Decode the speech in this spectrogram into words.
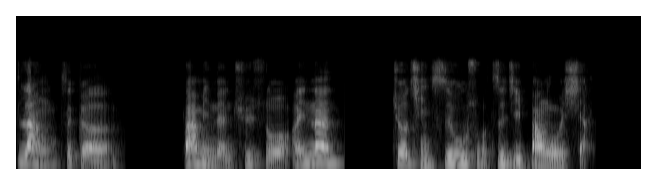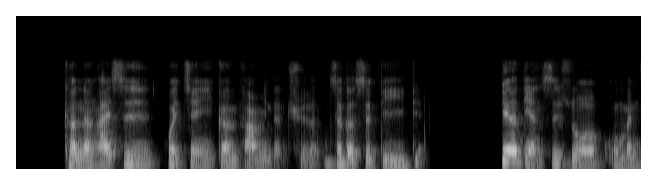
让这个发明人去说，哎，那就请事务所自己帮我想。可能还是会建议跟发明人确认，这个是第一点。第二点是说，我们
